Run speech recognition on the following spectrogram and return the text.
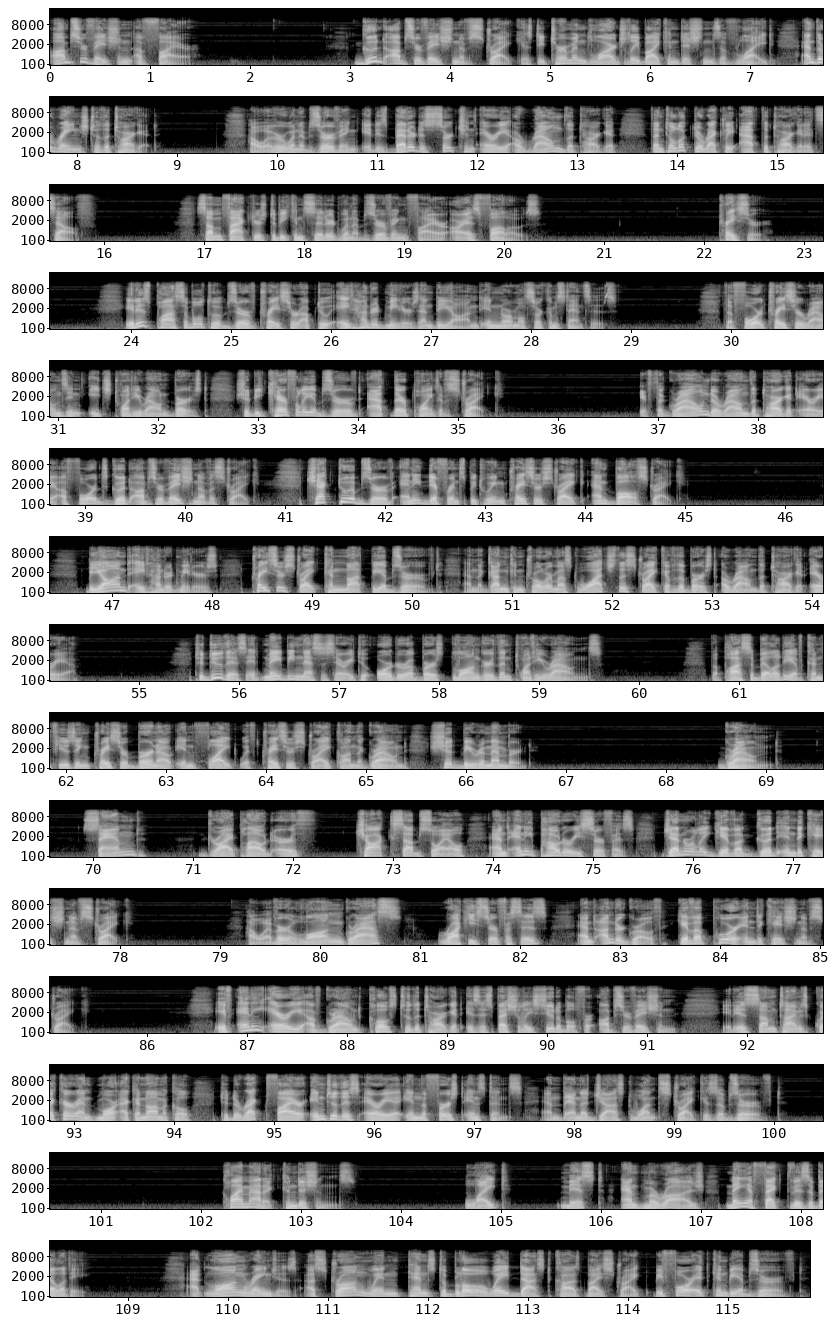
Observation of fire. Good observation of strike is determined largely by conditions of light and the range to the target. However, when observing, it is better to search an area around the target than to look directly at the target itself. Some factors to be considered when observing fire are as follows. Tracer. It is possible to observe tracer up to 800 meters and beyond in normal circumstances. The four tracer rounds in each 20 round burst should be carefully observed at their point of strike. If the ground around the target area affords good observation of a strike, check to observe any difference between tracer strike and ball strike. Beyond 800 meters, tracer strike cannot be observed, and the gun controller must watch the strike of the burst around the target area. To do this, it may be necessary to order a burst longer than 20 rounds. The possibility of confusing tracer burnout in flight with tracer strike on the ground should be remembered. Ground Sand, dry plowed earth, chalk subsoil, and any powdery surface generally give a good indication of strike. However, long grass, rocky surfaces, and undergrowth give a poor indication of strike. If any area of ground close to the target is especially suitable for observation, it is sometimes quicker and more economical to direct fire into this area in the first instance and then adjust once strike is observed. Climatic conditions Light, mist, and mirage may affect visibility. At long ranges, a strong wind tends to blow away dust caused by strike before it can be observed.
